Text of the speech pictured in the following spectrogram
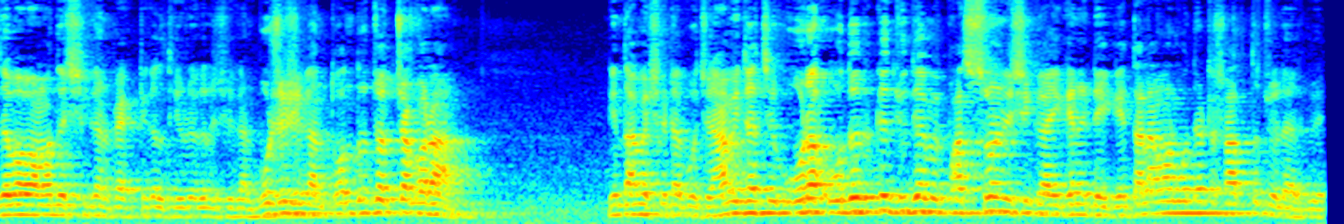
যে বাবা আমাদের শিখান প্র্যাকটিক্যাল থিওরিক্যাল শিখান, বসে শিখান, তন্ত্র চর্চা করান। কিন্তু আমি সেটা করছি আমি চাচ্ছি ওরা, ওদেরকে যদি আমি পাঁচশো পার্সোনালি শিখাই এখানে ডেকে, তাহলে আমার মধ্যে একটা স্বার্থ চলে আসবে।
